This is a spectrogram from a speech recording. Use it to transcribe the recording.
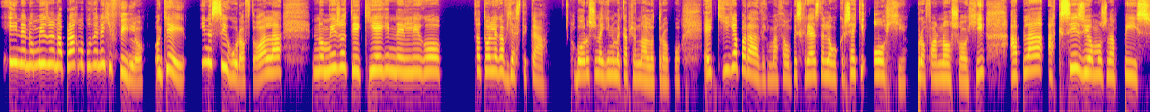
είναι νομίζω ένα πράγμα που δεν έχει φύλο. Οκ, είναι σίγουρο αυτό. Αλλά νομίζω ότι εκεί έγινε λίγο, θα το έλεγα βιαστικά μπορούσε να γίνει με κάποιον άλλο τρόπο. Εκεί, για παράδειγμα, θα μου πεις: Χρειάζεται λογοκρισία. Εκεί, όχι. Προφανώς όχι. Απλά αξίζει όμως να πεις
